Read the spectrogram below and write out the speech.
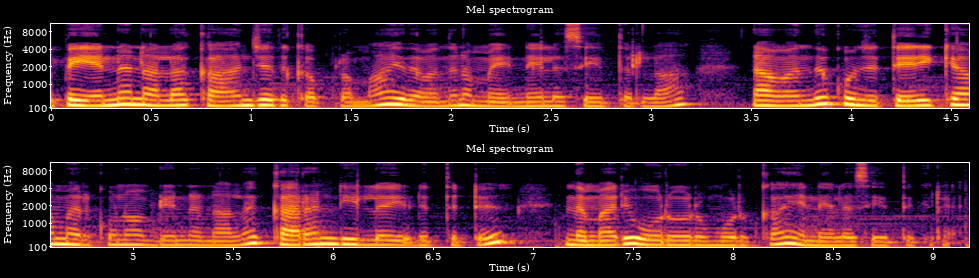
இப்போ எண்ணெய் நல்லா காஞ்சதுக்கப்புறமா இதை வந்து நம்ம எண்ணெயில் சேர்த்துடலாம். நான் வந்து கொஞ்சம் தெரிக்காமல் இருக்கணும் அப்படின்றனால கரண்டியில் எடுத்துகிட்டு இந்த மாதிரி ஒரு ஒரு முறுக்காக எண்ணெயில் சேர்த்துக்கிறேன்.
